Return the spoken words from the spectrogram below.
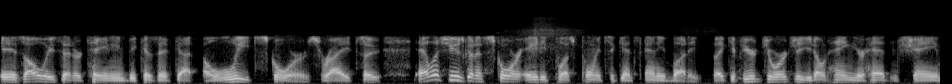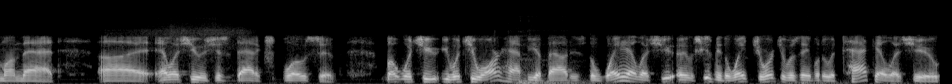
is always entertaining because they've got elite scores, right? So LSU is going to score 80 plus points against anybody. Like if you're Georgia, you don't hang your head in shame on that. Uh, LSU is just that explosive. But what you what you are happy about is the way LSU, excuse me, the way Georgia was able to attack LSU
